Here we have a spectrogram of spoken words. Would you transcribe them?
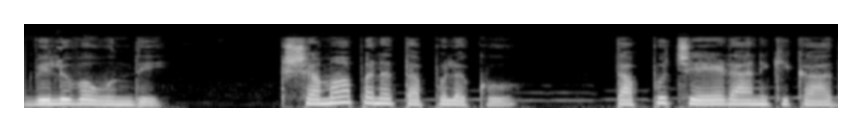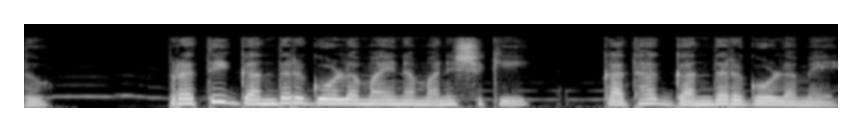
విలువ ఉంది. క్షమాపణ తప్పులకు తప్పు చేయడానికి కాదు. ప్రతి గందరగోళమైన మనిషికి కథ గందరగోళమే.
